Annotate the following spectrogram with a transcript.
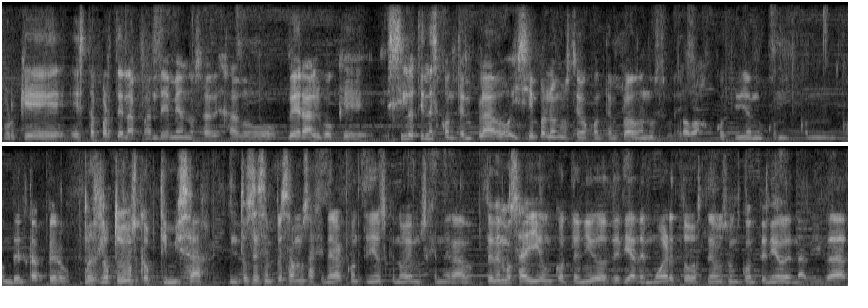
porque esta parte de la pandemia nos ha dejado ver algo que sí lo tienes contemplado y siempre lo hemos tenido contemplado en nuestro trabajo cotidiano con, con, con Delta, pero pues lo tuvimos que optimizar. Entonces empezamos a generar contenidos que no habíamos generado. Tenemos ahí un contenido de Día de Muertos, tenemos un contenido de Navidad,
